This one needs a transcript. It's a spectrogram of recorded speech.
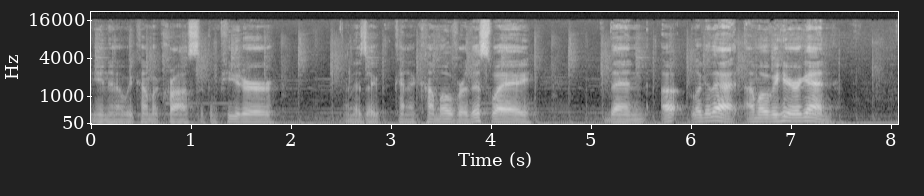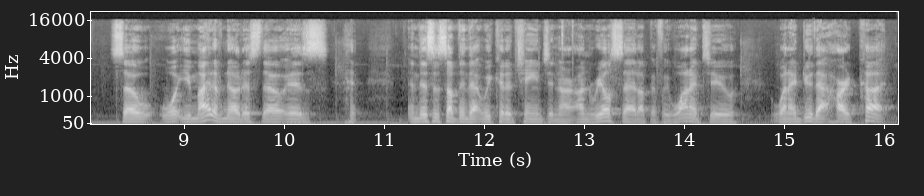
You know, we come across the computer, and as I kind of come over this way, then, oh, look at that, I'm over here again. So what you might have noticed though is and this is something that we could have changed in our Unreal setup if we wanted to. When I do that hard cut,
